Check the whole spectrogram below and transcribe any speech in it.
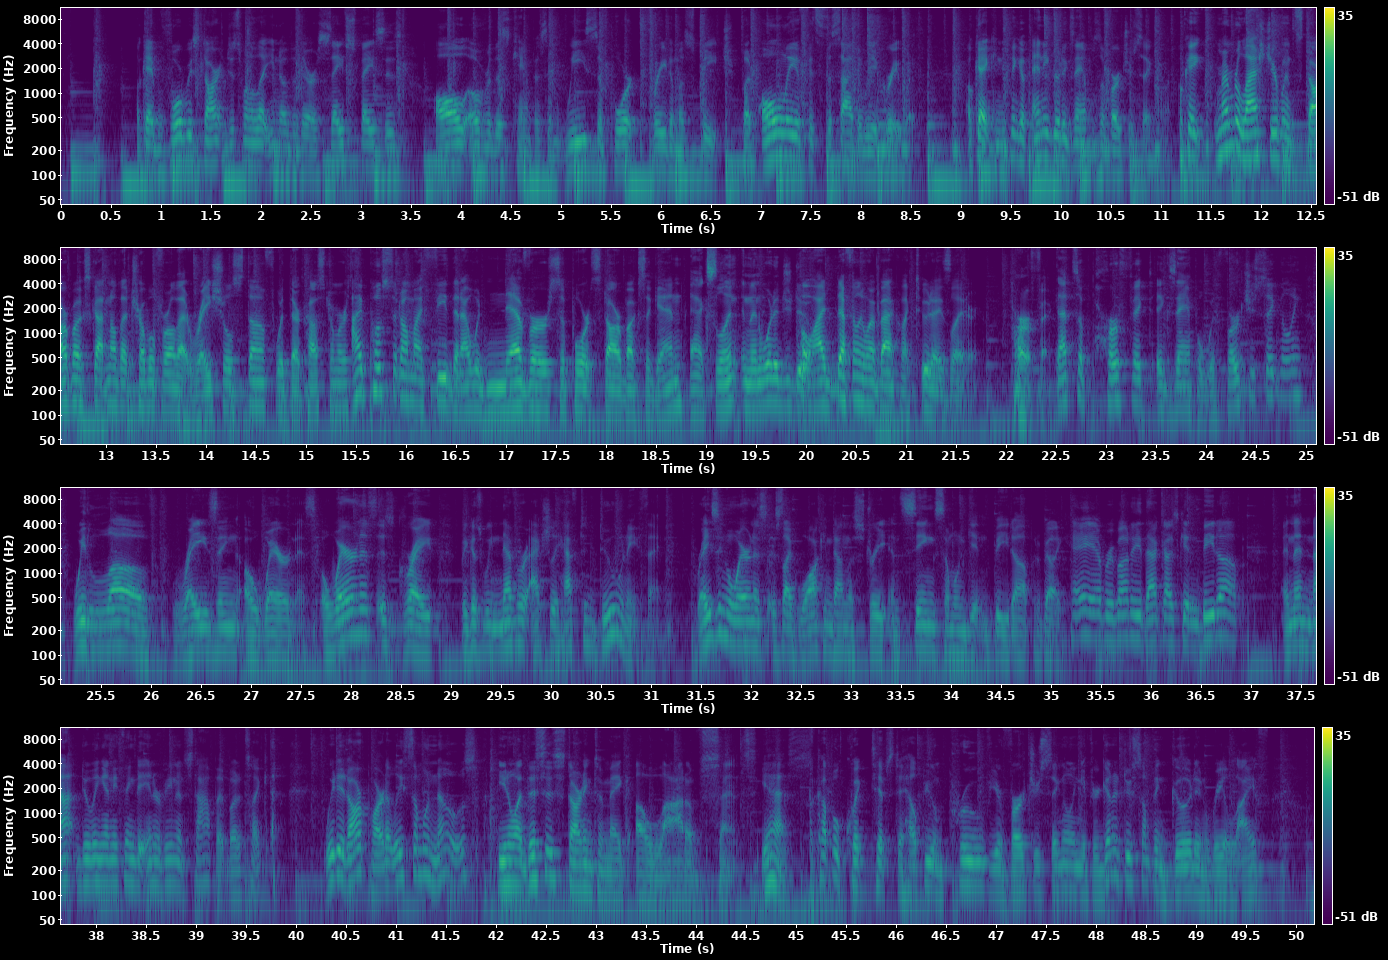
Okay, before we start, I just want to let you know that there are safe spaces all over this campus and we support freedom of speech, but only if it's the side that we agree with. Okay, can you think of any good examples of virtue signaling? Okay, remember last year when Starbucks got in all that trouble for all that racial stuff with their customers? I posted on my feed that I would never support Starbucks again. Excellent. And then what did you do? Oh, I definitely went back like two days later. Perfect. That's a perfect example. With virtue signaling, we love raising awareness. Awareness is great because we never actually have to do anything. Raising awareness is like walking down the street and seeing someone getting beat up and be like, hey, everybody, that guy's getting beat up and then not doing anything to intervene and stop it. But it's like, we did our part, at least someone knows. You know what, this is starting to make a lot of sense. Yes. A couple quick tips to help you improve your virtue signaling. If you're gonna do something good in real life,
